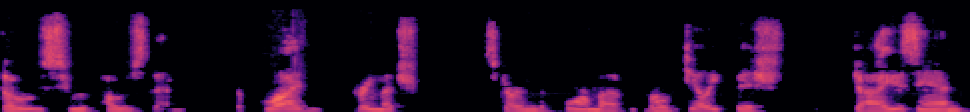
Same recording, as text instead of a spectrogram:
those who oppose them. The flood pretty much started in the form of little jellyfish guys and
